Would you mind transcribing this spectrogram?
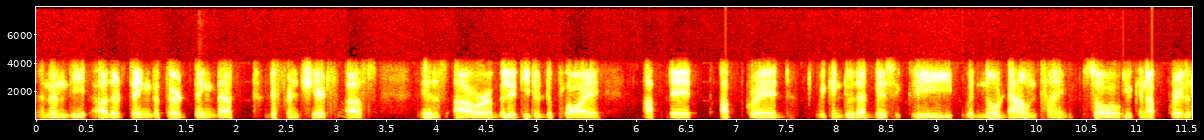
And then the other thing, the third thing that differentiates us is our ability to deploy, update, upgrade, we can do that basically with no downtime. So you can upgrade a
